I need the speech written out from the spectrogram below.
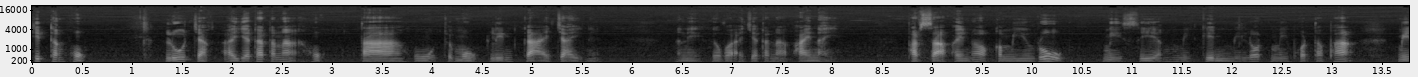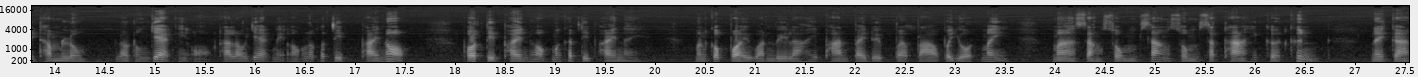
ทิศทั้งหกรู้จักอายตนะหกตาหูจมูกลิ้นกายใจเนี่ย อันนี้คือว่าอายตนะภายในภาษาภายนอกก็มีรูป มีเสียง มีกลิ่น มีรส มีผลตภะมีธรรมลม เราต้องแยกให้ออก ถ้าเราแยกไม่ออกเราก็ติดภายนอก พอติดภายนอกมันก็ติดภายใน มันก็ปล่อยวันเวลาให้ผ่านไปโดยเปล่าประโยชน์ไม่ มาสั่งสมสร้างสมศรัทธาให้เกิดขึ้น ในการ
